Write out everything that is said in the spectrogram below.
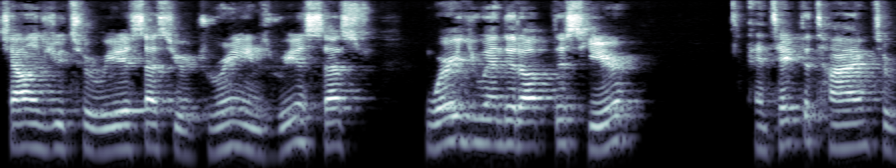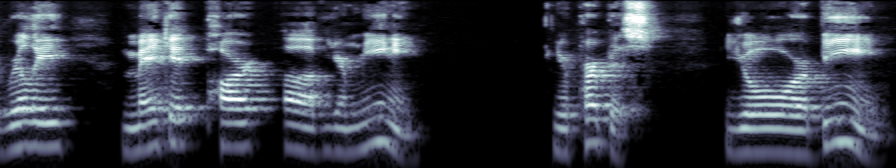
challenge you to reassess your dreams, reassess where you ended up this year, and take the time to really make it part of your meaning, your purpose, your being,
